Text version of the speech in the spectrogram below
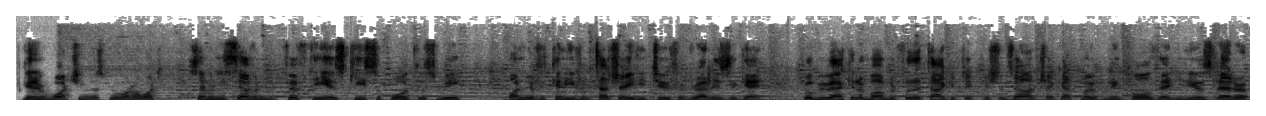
We're going to be watching this. We want to watch 77.50 as key support this week. Wonder if it can even touch 82 if it rallies again. We'll be back in a moment for the Tiger Technicians Hour. Check out my opening call, daily newsletter.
